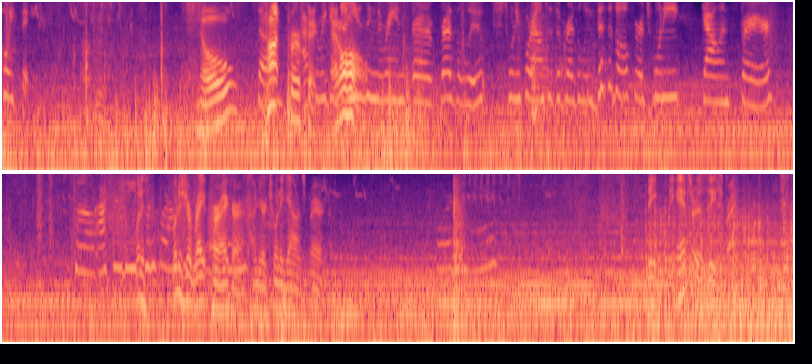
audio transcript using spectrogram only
Perfect. No. So Not perfect after we get at done all. using the rain uh, Resolute, 24 ounces of Resolute. This is all for a 20 gallon sprayer. So after these What is 24 what is your rate per acre on your 20 gallon sprayer? pour it in here. The answer is Z spray. Mm-hmm.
